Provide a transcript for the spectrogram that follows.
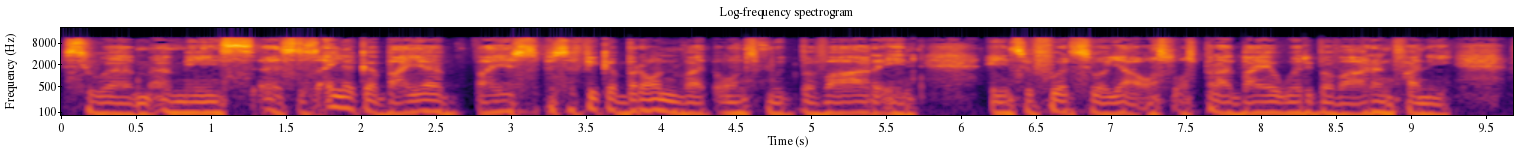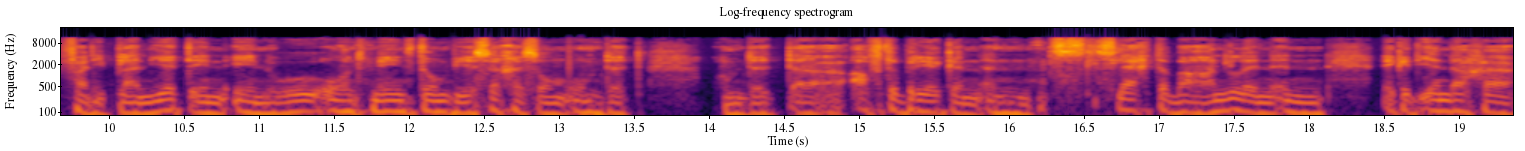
So ehm, 'n um, mens is dis eintlik 'n baie baie spesifieke bron wat ons moet bewaar en en so voort. So ja, ons ons praat baie oor die bewaring van die van die planeet en en hoe ons mensdom besig is om om dit om dit uh, af te breek en in slegte behandel en en ek het eendag uh,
